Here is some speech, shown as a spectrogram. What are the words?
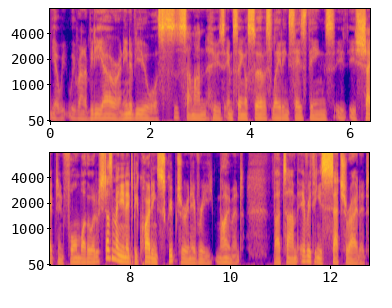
you know we, we run a video or an interview or s- someone who's emceeing or service leading says things is, is shaped and informed by the word, which doesn't mean you need to be quoting scripture in every moment, but um, everything is saturated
